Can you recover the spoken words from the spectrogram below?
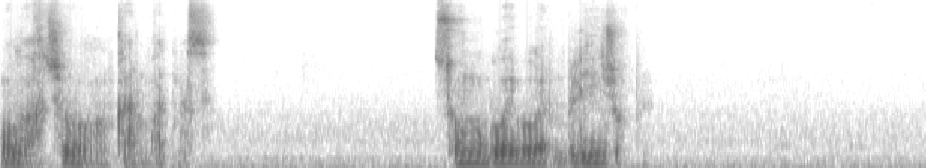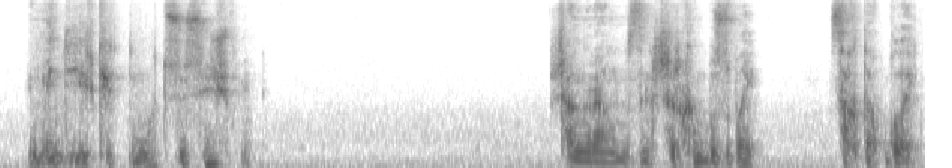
Ол уақытша болған қарым қатынас соңы бұлай боларын білген жоқпын. Мен де еркекпін ғой түсінсеңші мені. Шаңырағымыздың шырқын бұзбай сақтап қалайық.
